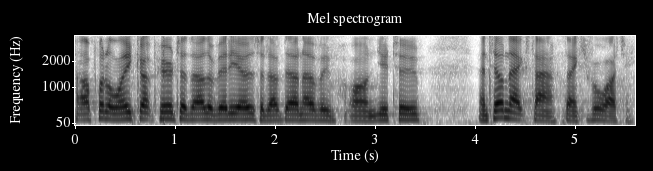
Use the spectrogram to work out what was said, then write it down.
I'll put a link up here to the other videos that I've done of him on YouTube. Until next time, thank you for watching.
